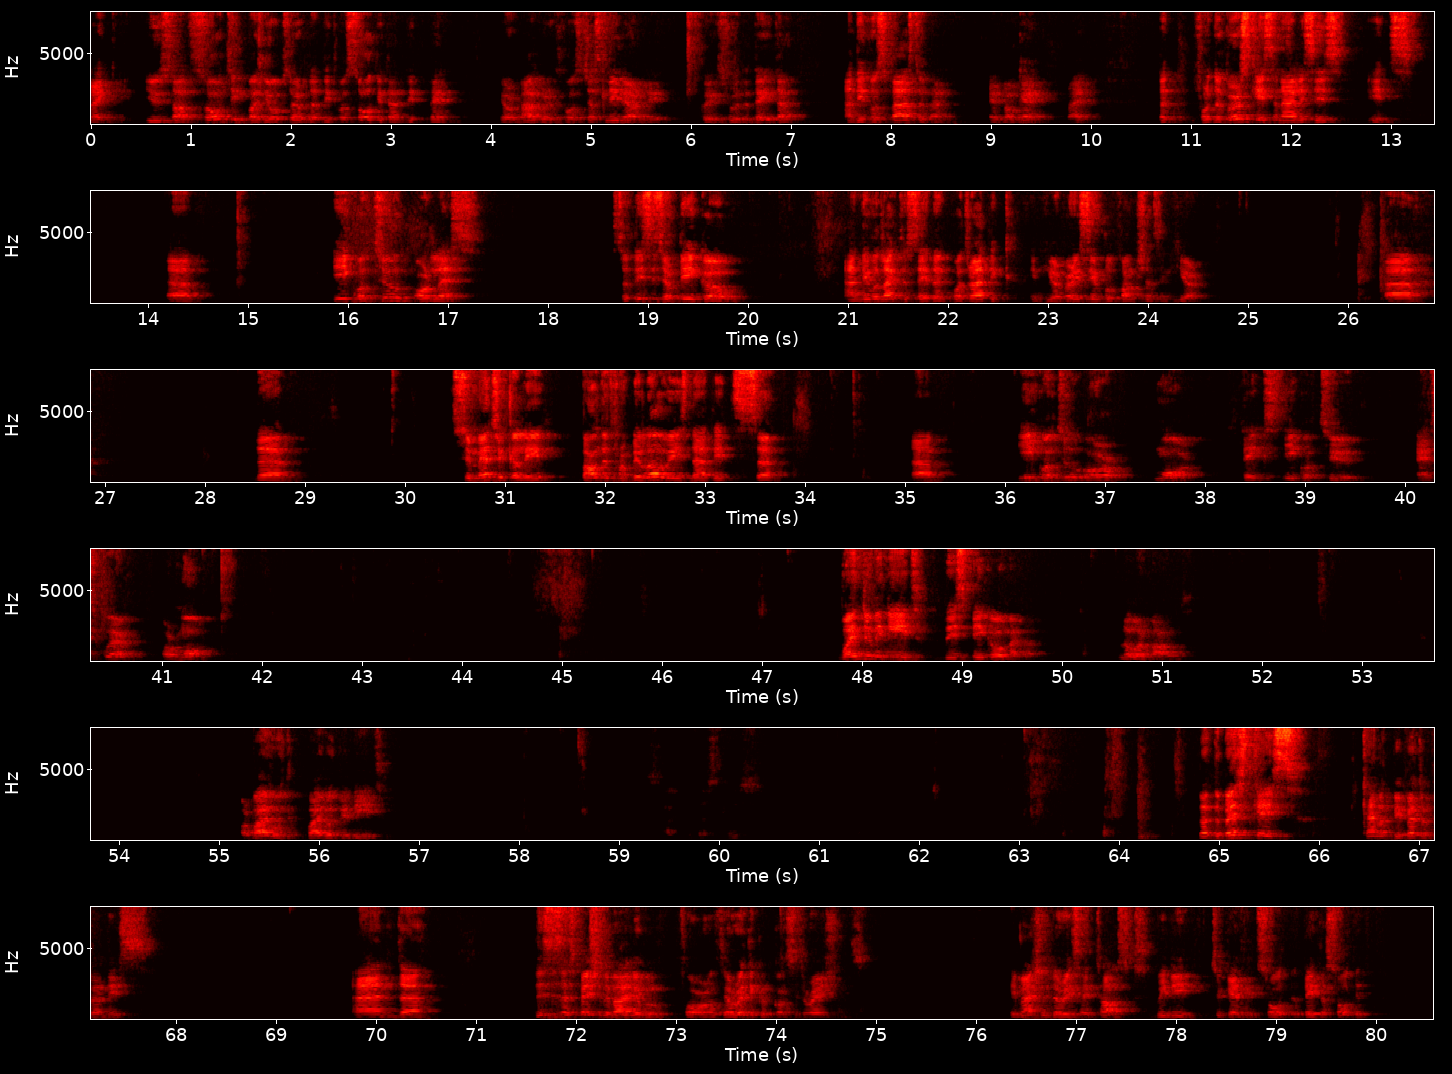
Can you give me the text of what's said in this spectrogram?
like you start sorting, but you observe that it was sorted, and it- then your algorithm was just linearly going through the data, and it was faster than n log n, right? But for the worst case analysis, it's uh, equal to or less. So this is your big O, and we would like to say the quadratic in here, very simple functions in here. Uh, the symmetrically bounded from below is that it's uh, uh, equal to or more, takes equal to n squared or more. When do we need this big omega, lower bound? Or why would, why would we need? Like the best case. that the best case cannot be better than this. And uh, this is especially valuable for theoretical considerations. Imagine there is a task, we need to get it sort, data sorted,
